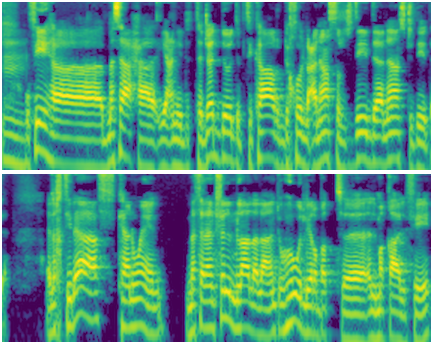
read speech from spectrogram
مم. وفيها مساحة يعني للتجدد ابتكار دخول عناصر جديدة ناس جديدة. الاختلاف كان وين؟ مثلا فيلم لا لا لاند وهو اللي ربطت آه، المقال فيه.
